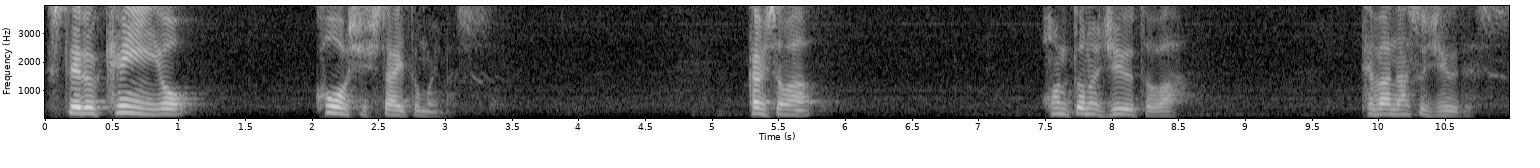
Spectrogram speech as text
す。捨てる権威を行使したいと思います。神様本当の自由とは手放す自由です。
